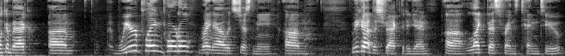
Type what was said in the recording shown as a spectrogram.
Welcome back. Um, we're playing Portal right now. It's just me. Um, we got distracted again, uh, like best friends tend to.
